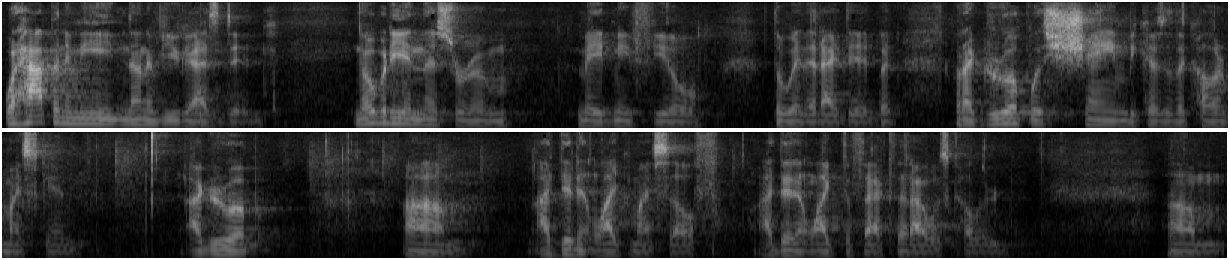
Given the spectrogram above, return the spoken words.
what happened to me, none of you guys did. Nobody in this room made me feel the way that I did, but, but I grew up with shame because of the color of my skin. I grew up, um, I didn't like myself. I didn't like the fact that I was colored. Um,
